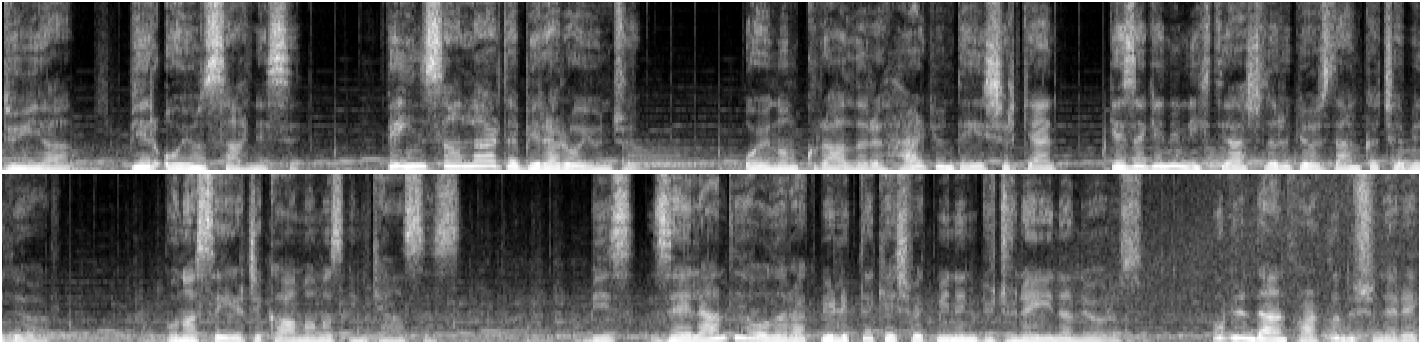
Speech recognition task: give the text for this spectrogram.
Dünya bir oyun sahnesi ve insanlar da birer oyuncu. Oyunun kuralları her gün değişirken gezegenin ihtiyaçları gözden kaçabiliyor. Buna seyirci kalmamız imkansız. Biz Zeelandiya olarak birlikte keşfetmenin gücüne inanıyoruz. Bugünden farklı düşünerek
